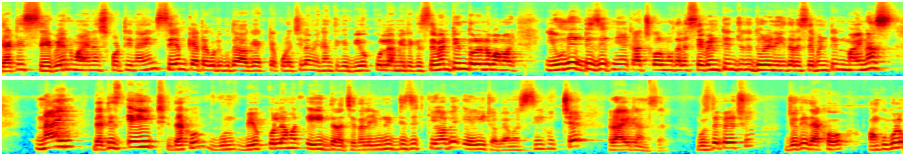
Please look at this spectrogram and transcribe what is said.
that is seven minus forty nine same category বোধহয় আগে একটা করেছিলাম, এখান থেকে বিয়োগ করলে আমি এটাকে সেভেন্টিন ধরে নেব, আমার ইউনিট ডিজিট নিয়ে কাজকর্ম, তাহলে সেভেন্টিন যদি ধরে নিই, তাহলে seventeen minus nine that is eight দেখো বিয়োগ করলে আমার এইট দাঁড়াচ্ছে, তাহলে ইউনিট ডিজিট কি হবে? এইট হবে, আমার সি হচ্ছে রাইট আনসার বুঝতে পেরেছ? যদি দেখো, অঙ্কগুলো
